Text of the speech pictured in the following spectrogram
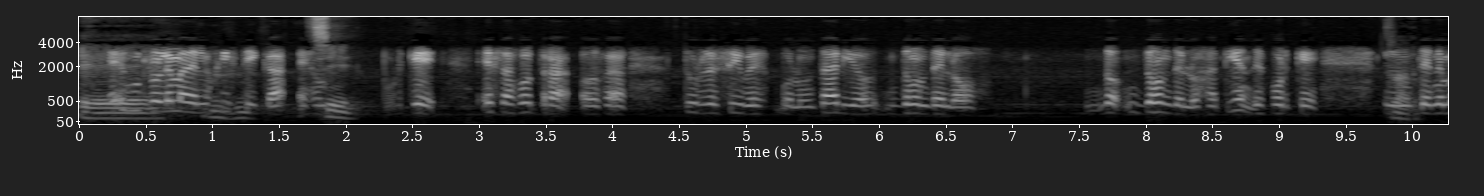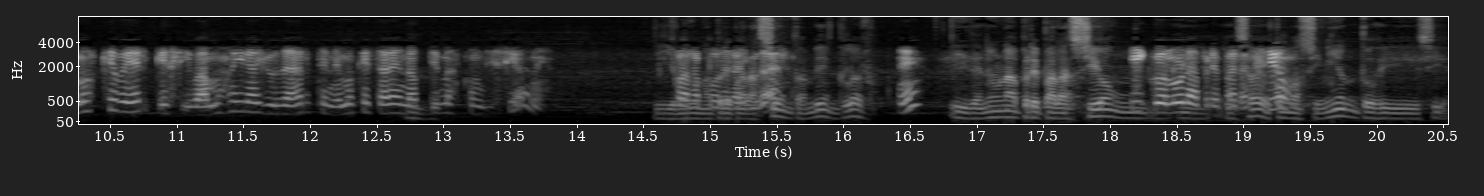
es un problema de logística, es sí. porque esa es otra, o sea, tú recibes voluntarios donde los donde los atiendes porque tenemos que ver que si vamos a ir a ayudar tenemos que estar en óptimas condiciones y para una preparación también claro. ¿Eh? y tener una preparación y con una preparación. Conocimientos y sí.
